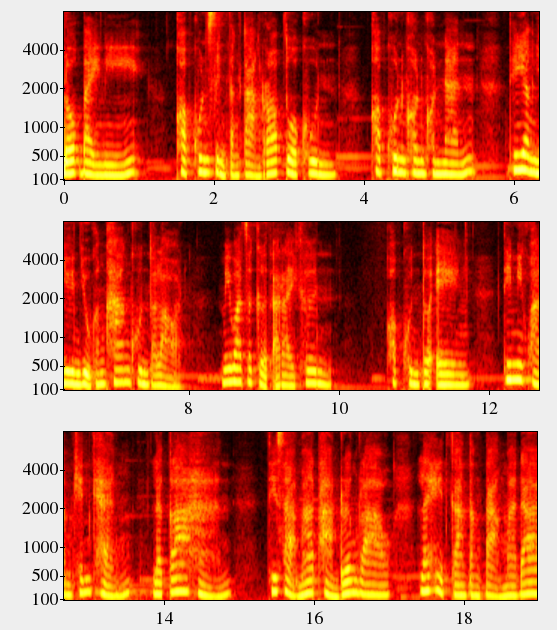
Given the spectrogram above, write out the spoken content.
โลกใบนี้ ขอบคุณสิ่งต่างๆ รอบตัวคุณ ขอบคุณคนคนนั้นที่ยังยืนอยู่ข้างๆคุณตลอด ไม่ว่าจะเกิดอะไรขึ้น ขอบคุณตัวเองที่มีความเข้มแข็งและกล้าหาญที่สามารถผ่านเรื่องราวและเหตุการณ์ต่างๆ มาได้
